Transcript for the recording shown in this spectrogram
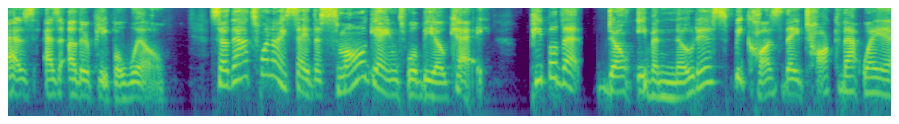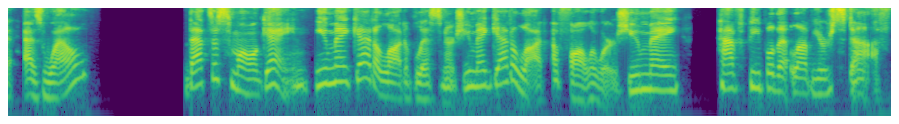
as, as other people will. So that's when I say the small gains will be okay. People that don't even notice because they talk that way as well, that's a small gain. You may get a lot of listeners. You may get a lot of followers. You may have people that love your stuff.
